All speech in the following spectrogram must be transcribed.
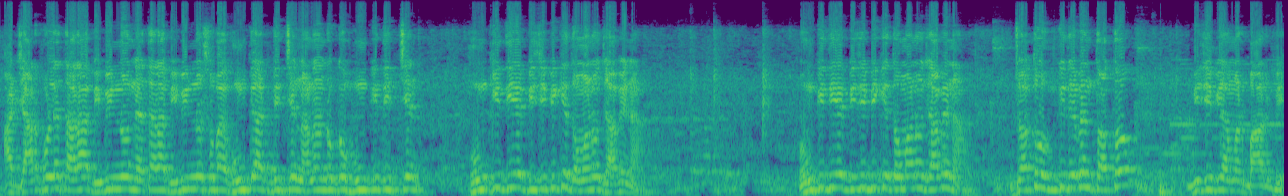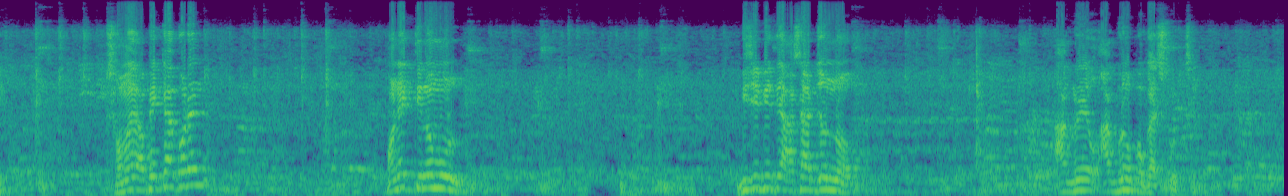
আর যার ফলে তারা বিভিন্ন নেতারা বিভিন্ন সময় হুঙ্কার দিচ্ছেন, নানান রকম হুমকি দিচ্ছেন। হুমকি দিয়ে বিজেপিকে দমানো যাবে না। হুমকি দিয়ে বিজেপিকে দমানো যাবে না। যত হুমকি দেবেন, তত বিজেপি আমার বাড়বে। সময় অপেক্ষা করেন। অনেক তৃণমূল বিজেপিতে আসার জন্য আগ্রহ আগ্রহ প্রকাশ করছে।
